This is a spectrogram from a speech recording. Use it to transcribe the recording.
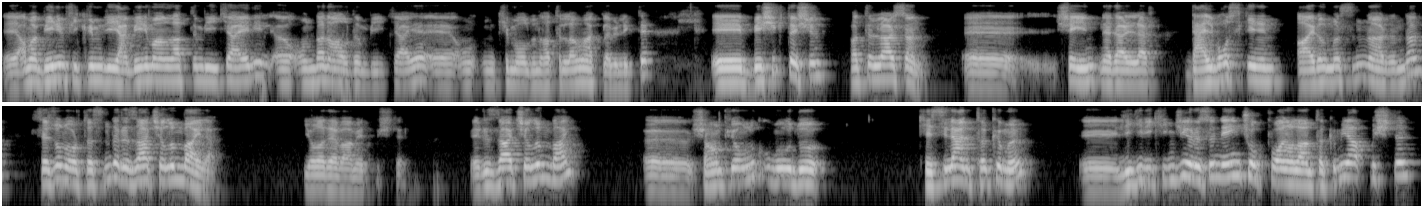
e, ama benim fikrim değil yani benim anlattığım bir hikaye değil e, ondan aldığım bir hikaye e, onun kim olduğunu hatırlamakla birlikte e, Beşiktaş'ın hatırlarsan e, şeyin ne derler Del Bosque'nin ayrılmasının ardından sezon ortasında Rıza Çalınbay'la yola devam etmişti. Ve Rıza Çalınbay e, şampiyonluk umudu kesilen takımı e, ligin ikinci yarısının en çok puan alan takımı yapmıştı.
